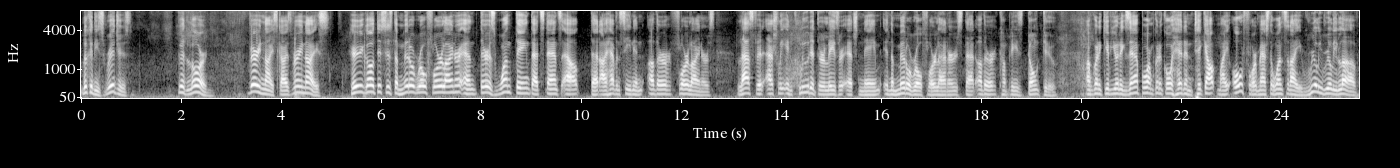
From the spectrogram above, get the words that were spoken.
Look at these ridges. Good Lord. Very nice, guys, very nice. Here you go, this is the middle row floor liner, and there is one thing that stands out that I haven't seen in other floor liners. Lasfit actually included their laser etched name in the middle row floor liners that other companies don't do. I'm going to give you an example. I'm going to go ahead and take out my old floor mats, the ones that I really, really love.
